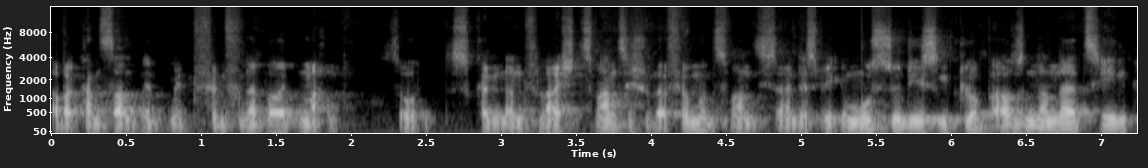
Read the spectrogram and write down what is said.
Aber kannst halt nicht mit 500 Leuten machen. So, das können dann vielleicht 20 oder 25 sein. Deswegen musst du diesen Club auseinanderziehen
